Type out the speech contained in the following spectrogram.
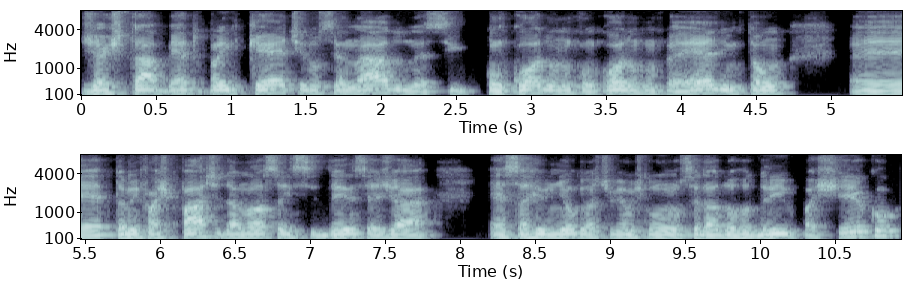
já está aberto para enquete no Senado, né, se concordam ou não concordam com o PL, então é, também faz parte da nossa incidência já essa reunião que nós tivemos com o senador Rodrigo Pacheco,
